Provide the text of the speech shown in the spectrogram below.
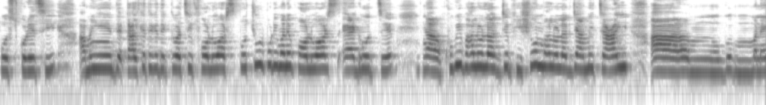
পোস্ট করেছি। আমি কালকে থেকে দেখতে পাচ্ছি ফলোয়ার্স প্রচুর পরিমাণে ফলোয়ার্স অ্যাড হচ্ছে। খুবই ভালো লাগছে, ভীষণ ভালো লাগছে। আমি চাই মানে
